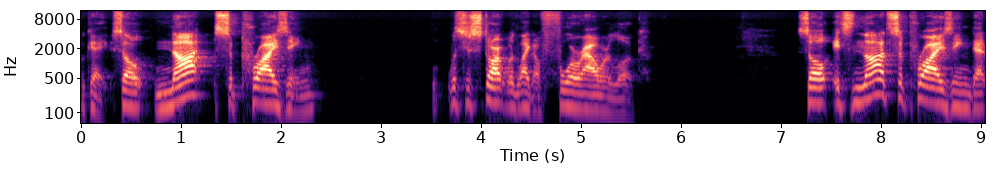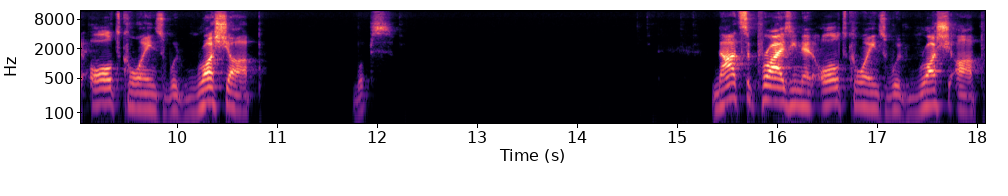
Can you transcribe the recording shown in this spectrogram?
Okay, so not surprising. Let's just start with like a four hour look. So it's not surprising that altcoins would rush up. Whoops. Not surprising that altcoins would rush up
